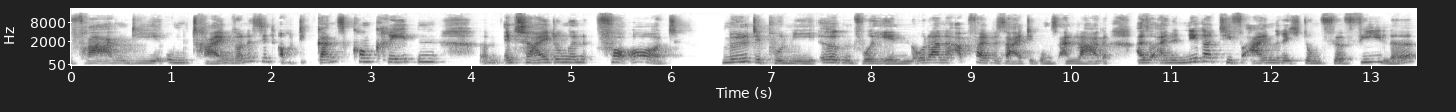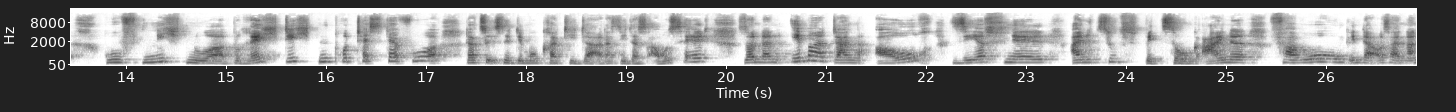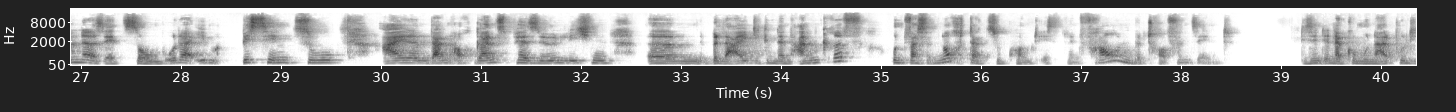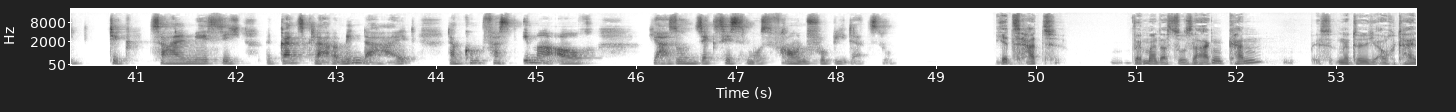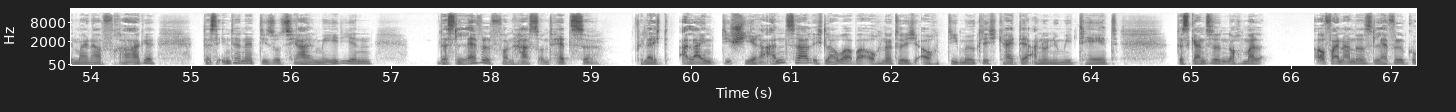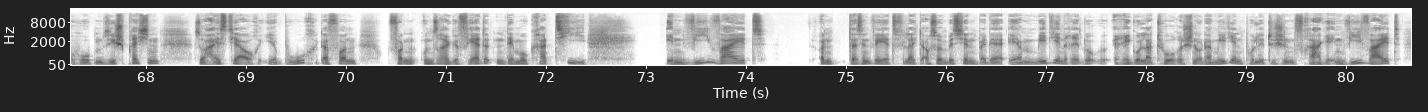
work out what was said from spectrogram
Fragen, die umtreiben, sondern es sind auch die ganz konkreten äh, Entscheidungen vor Ort. Mülldeponie irgendwo hin oder eine Abfallbeseitigungsanlage. Also eine Negativeinrichtung für viele ruft nicht nur berechtigten Protest hervor, dazu ist eine Demokratie da, dass sie das aushält, sondern immer dann auch sehr schnell eine Zuspitzung, eine Verrohung in der Auseinandersetzung oder eben bis hin zu einem dann auch ganz persönlichen ähm, beleidigenden Angriff. Und was noch dazu kommt, ist, wenn Frauen betroffen sind, die sind in der Kommunalpolitik zahlenmäßig eine ganz klare Minderheit, dann kommt fast immer auch ja so ein Sexismus, Frauenphobie dazu. Jetzt hat, wenn man das so sagen kann, ist natürlich auch Teil meiner Frage, das Internet, die sozialen Medien, das Level von Hass und Hetze, vielleicht allein die schiere Anzahl, ich glaube aber auch natürlich auch die Möglichkeit der Anonymität, das Ganze nochmal auf ein anderes Level gehoben. Sie sprechen, so heißt ja auch Ihr Buch davon, von unserer gefährdeten Demokratie. Inwieweit, und da sind wir jetzt vielleicht auch so ein bisschen bei der eher medienregulatorischen oder medienpolitischen Frage, inwieweit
